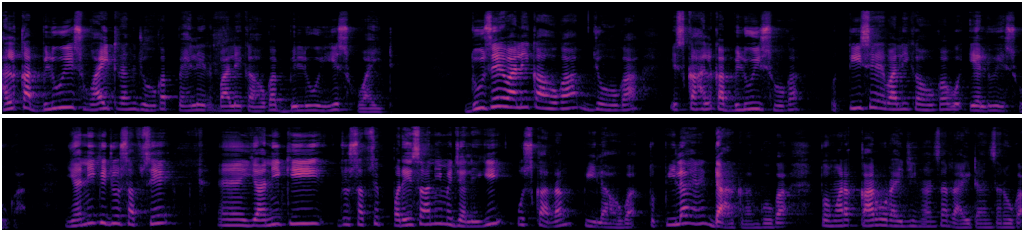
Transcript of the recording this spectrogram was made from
हल्का ब्लूइश वाइट रंग जो होगा, पहले वाले का होगा ब्लूइश वाइट दूसरे वाले का होगा, जो होगा, इसका हल्का ब्लूइश होगा और तीसरे वाले का होगा, वो येलोइश होगा। यानी कि जो सबसे यानी कि जो सबसे परेशानी में जलेगी, उसका रंग पीला होगा। तो पीला यानी डार्क रंग होगा। तो हमारा कार्बोराइजिंग आंसर राइट आंसर होगा।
